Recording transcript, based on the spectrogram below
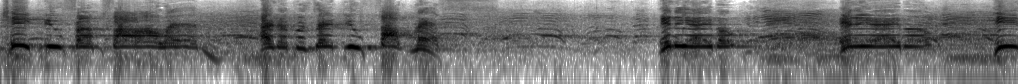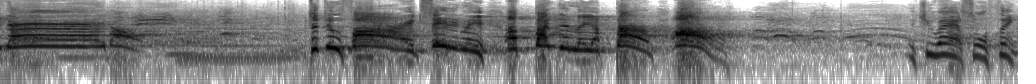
keep you from falling and to present you faultless. Any able? Any able? He's able to do far, exceedingly, abundantly above all that you ask or think.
